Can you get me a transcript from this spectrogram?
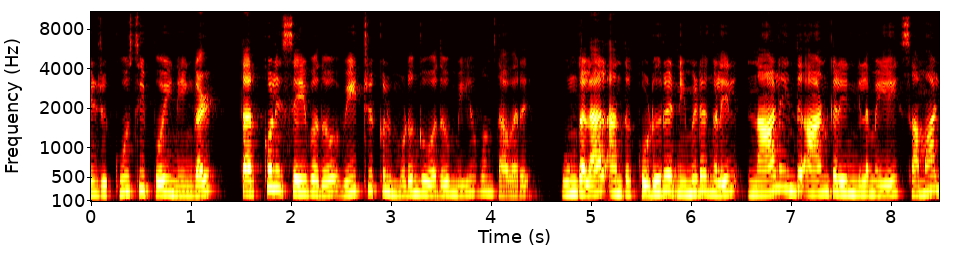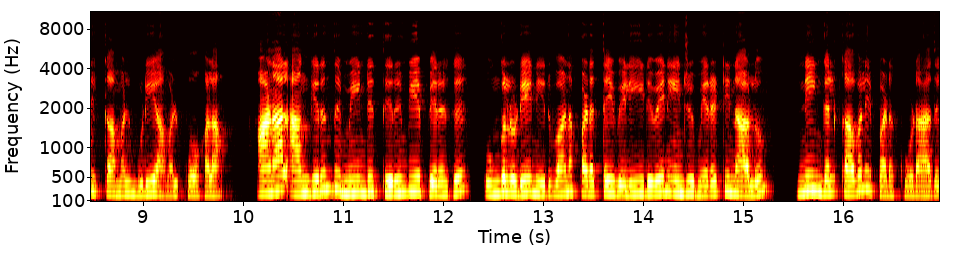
என்று கூசி போய் நீங்கள் தற்கொலை செய்வதோ வீட்டுக்குள் முடுங்குவதோ மிகவும் தவறு. உங்களால் அந்த கொடூர நிமிடங்களில் நாலைந்து ஆண்களின் நிலைமையை சமாளிக்காமல் முடியாமல் போகலாம். ஆனால் அங்கிருந்து மீண்டு திரும்பிய பிறகு உங்களுடைய நிர்வாண படத்தை வெளியிடுவேன் என்று மிரட்டினாலும் நீங்கள் கவலைப்படக்கூடாது.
